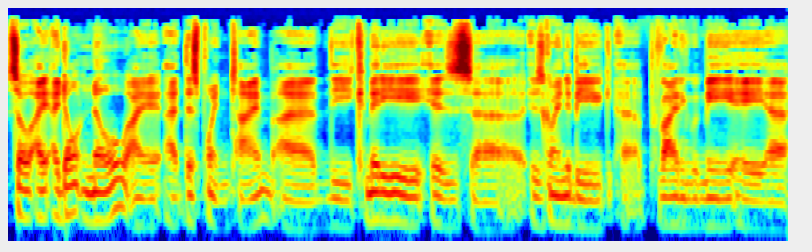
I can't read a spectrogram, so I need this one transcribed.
So I, I, don't know. I, at this point in time, uh, the committee is uh, is going to be uh, providing with me a uh,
